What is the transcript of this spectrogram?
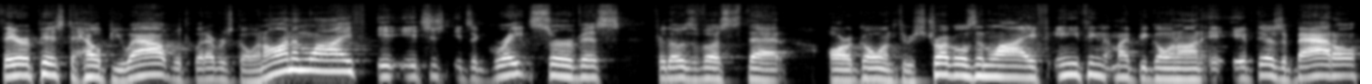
therapist to help you out with whatever's going on in life. It, it's just, it's a great service for those of us that are going through struggles in life, anything that might be going on. If there's a battle,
